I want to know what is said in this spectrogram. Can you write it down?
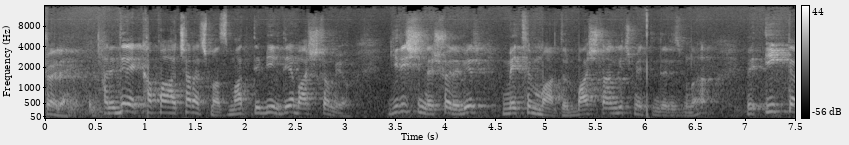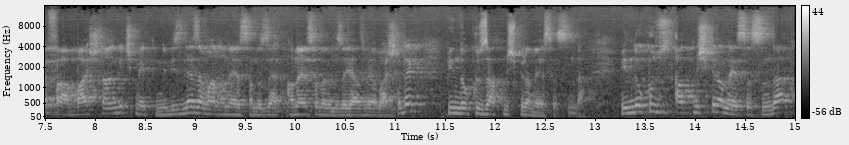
Şöyle. Hani direkt kapağı açar açmaz madde 1 diye başlamıyor. Girişinde şöyle bir metin vardır. Başlangıç metni deriz buna. Ve ilk defa başlangıç metnini biz ne zaman anayasamıza, anayasalarımıza yazmaya başladık? 1961 Anayasası'nda. 1961 Anayasası'nda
